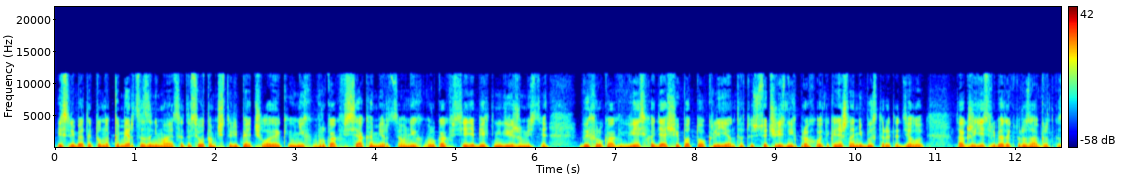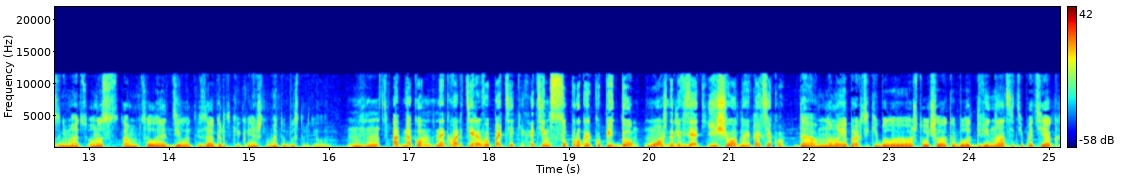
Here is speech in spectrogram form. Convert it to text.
есть ребята, кто на коммерции занимается, это всего там 4-5 человек, и у них в руках вся коммерция, у них в руках все объекты недвижимости, в их руках весь входящий поток клиентов, то есть все через них проходит. И, конечно, они быстро это делают. Также есть ребята, которые загородкой занимаются. У нас там целый отдел этой загородки, конечно, мы это быстро делаем. Угу. Однокомнатная квартира в ипотеке. Хотим с супругой купить дом. Можно ли взять еще одну ипотеку? Да, на моей практике было, что у человека было 12 ипотек.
